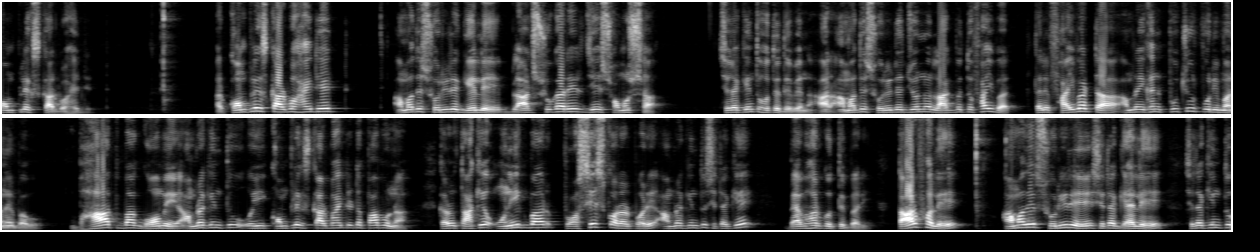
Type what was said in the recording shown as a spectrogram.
কমপ্লেক্স কার্বোহাইড্রেট আর কমপ্লেক্স কার্বোহাইড্রেট আমাদের শরীরে গেলে ব্লাড সুগারের যে সমস্যা, সেটা কিন্তু হতে দেবে না। আর আমাদের শরীরের জন্য লাগবে তো ফাইবার তাহলে ফাইবারটা আমরা এখানে প্রচুর পরিমাণে পাবো। ভাত বা গমে আমরা কিন্তু ওই কমপ্লেক্স কার্বোহাইড্রেটটা পাবো না। কারণ তাকে অনেকবার প্রসেস করার পরে আমরা কিন্তু সেটাকে ব্যবহার করতে পারি। তার ফলে আমাদের শরীরে সেটা গেলে সেটা কিন্তু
